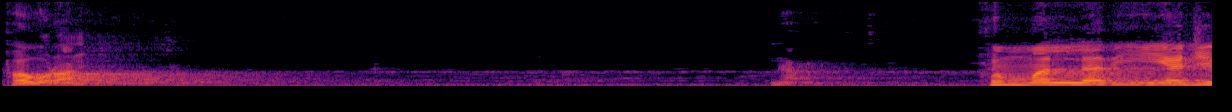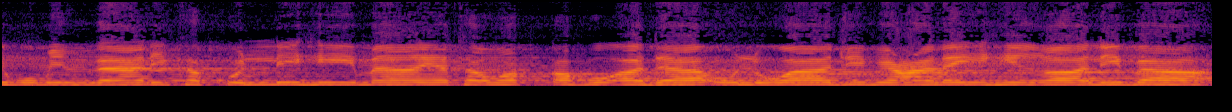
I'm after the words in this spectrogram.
فورا. نعم. ثم الذي يجب من ذلك كله ما يتوقف أداء الواجب عليه غالبا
